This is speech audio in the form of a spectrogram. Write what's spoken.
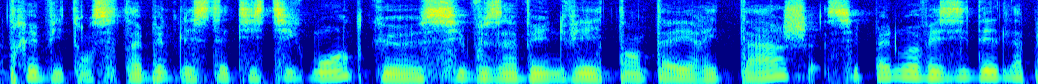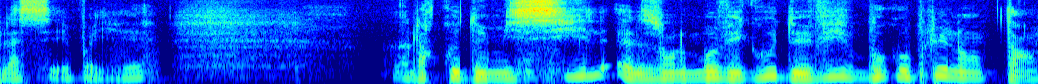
très vite. On sait très bien que les statistiques montrent que si vous avez une vieille tante à héritage, c'est pas une mauvaise idée de la placer, voyez. Alors qu'au domicile, elles ont le mauvais goût de vivre beaucoup plus longtemps.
